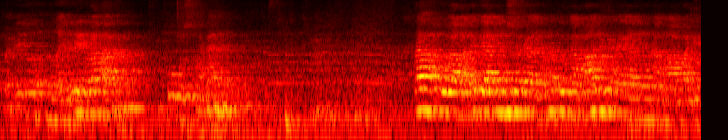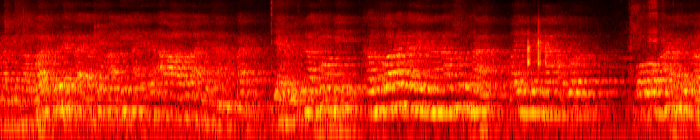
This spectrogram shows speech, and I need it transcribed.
berarti itu ngajarin ulama fokus badan Tah ulama teh diamin surga mana tuh ngamal di kana yang apa di itu kan? Ukur dengan kedua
